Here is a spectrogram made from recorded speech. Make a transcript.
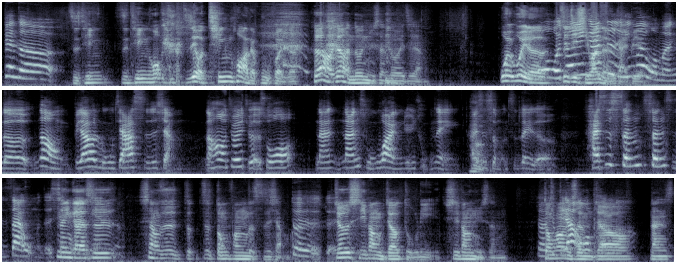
变得只听只听话，只只有听话的部分了。可是好像很多女生都会这样。为为了我我觉得应自己喜欢该的人改变，是因为我们的那种比较儒家思想，然后就会觉得说男男主外女主内还是什么之类的，还是深深植在我们的心那应。该是像是这这东方的思想吧？对对对，就是西方比较独立，西方女生，对东方女生比较男，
